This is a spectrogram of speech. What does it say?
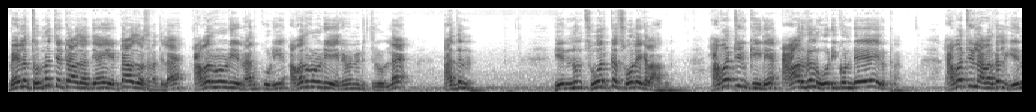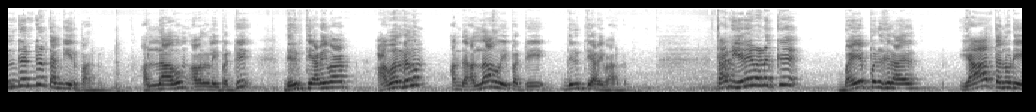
மேலும் தொண்ணூற்றி எட்டாவது அத்தியாயம் எட்டாவது வசனத்தில் அவர்களுடைய நற்கூலி அவர்களுடைய இறைவனிடத்தில் உள்ள அதன் என்னும் சுவர்க்க சோலைகளாகும். அவற்றின் கீழே ஆறுகள் ஓடிக்கொண்டே இருக்கும் அவற்றில் அவர்கள் என்றென்றும் தங்கியிருப்பார்கள். அல்லாவும் அவர்களை பற்றி திருப்தி அடைவான். அவர்களும் அந்த அல்லாஹுவை பற்றி திருப்தி அடைவார்கள். தன் இறைவனுக்கு பயப்படுகிறார். யார் தன்னுடைய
